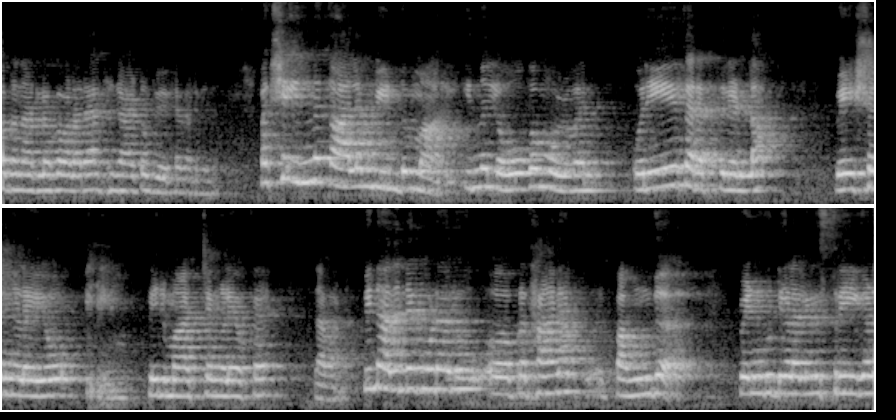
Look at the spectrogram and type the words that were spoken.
തമിഴ്നാട്ടിലോ ഒക്കെ വളരെ അധികമായിട്ട് ഉപയോഗിക്കാൻ തുടങ്ങിയത്. പക്ഷെ ഇന്ന് കാലം വീണ്ടും മാറി. ഇന്ന് ലോകം മുഴുവൻ ഒരേ തരത്തിലുള്ള വേഷങ്ങളെയോ പെരുമാറ്റങ്ങളെയോ ഒക്കെ ഇതാവാണ്. പിന്നെ അതിന്റെ കൂടെ ഒരു പ്രധാന പങ്ക് പെൺകുട്ടികൾ അല്ലെങ്കിൽ സ്ത്രീകൾ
